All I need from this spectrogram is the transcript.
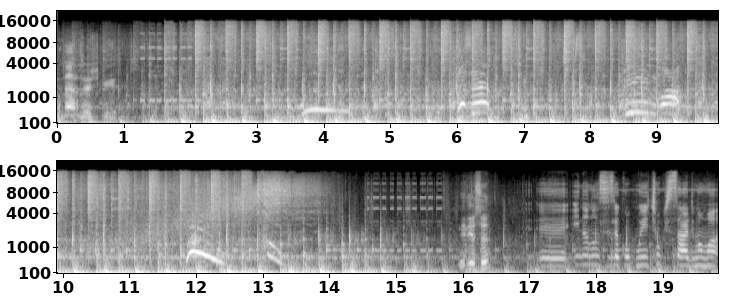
Ver coşkuyu. Ne diyorsun? Ee, inanın size kopmayı çok isterdim ama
